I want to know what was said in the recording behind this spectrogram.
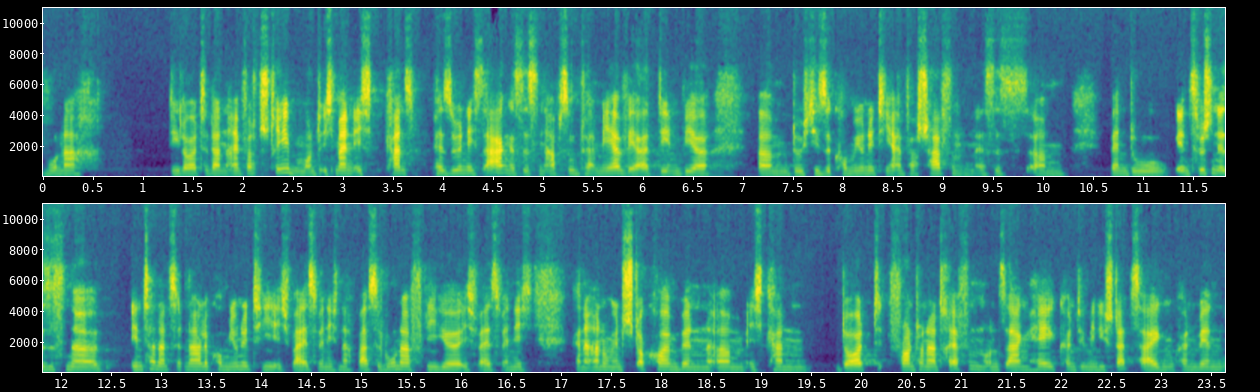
wonach die Leute dann einfach streben. Und ich meine, ich kann es persönlich sagen, es ist ein absoluter Mehrwert, den wir ähm, durch diese Community einfach schaffen. Es ist, ähm, wenn du, inzwischen ist es eine internationale Community. Ich weiß, wenn ich nach Barcelona fliege, ich weiß, wenn ich, keine Ahnung, in Stockholm bin, ähm, ich kann dort Frontrunner treffen und sagen, hey, könnt ihr mir die Stadt zeigen? Können wir,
